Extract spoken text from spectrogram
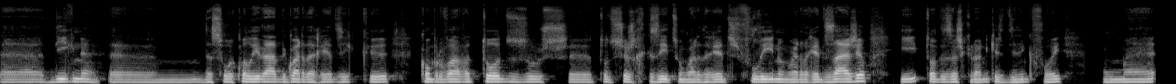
uh, digna uh, da sua qualidade de guarda-redes e que comprovava todos os, uh, todos os seus requisitos, um guarda-redes felino, um guarda-redes ágil e todas as crónicas dizem que foi uma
